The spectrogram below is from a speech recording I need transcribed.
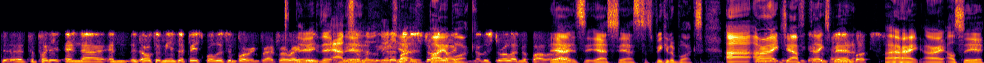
to, uh, to put it, and uh, and it also means that baseball isn't boring, Bradford. Right? There- We- there- we got absolutely. another Buy- buy a book. Another storyline to follow. Yeah, right? it's, yes, yes. So speaking of books, uh, all we Jeff. Thanks, man. books. All right, all right. I'll see you.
